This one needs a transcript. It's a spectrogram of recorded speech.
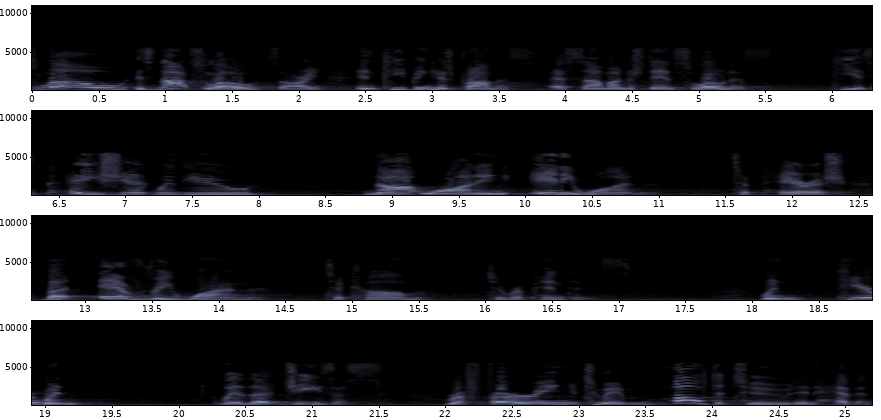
slow, is not slow, sorry, in keeping his promise, as some understand slowness. He is patient with you, not wanting anyone to perish, but everyone to come to repentance. When here, when with uh, Jesus referring to a multitude in heaven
